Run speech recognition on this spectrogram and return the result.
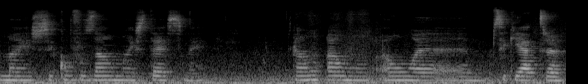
mais confusão, mais stress, não é? Há um, há um, há um uh, psiquiatra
